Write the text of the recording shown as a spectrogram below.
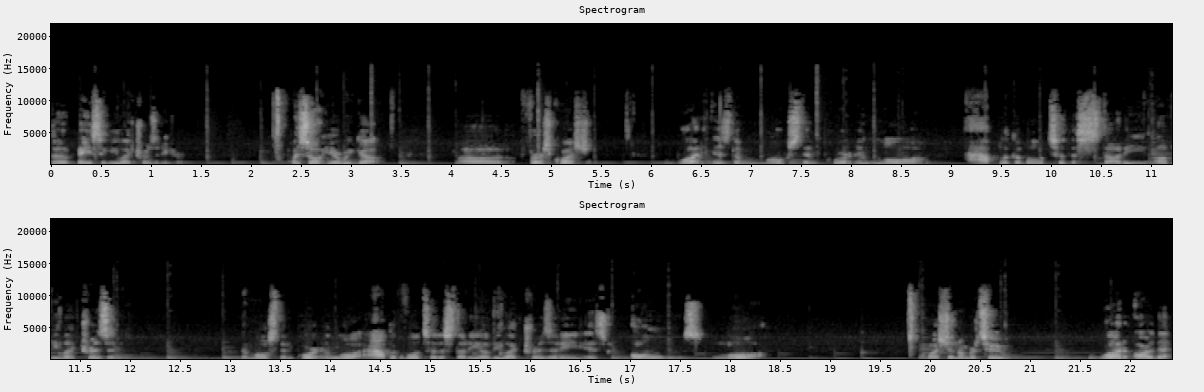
the basic electricity here. And so here we go. Uh, first question what is the most important law applicable to the study of electricity? The most important law applicable to the study of electricity is Ohm's law. Question number two What are the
